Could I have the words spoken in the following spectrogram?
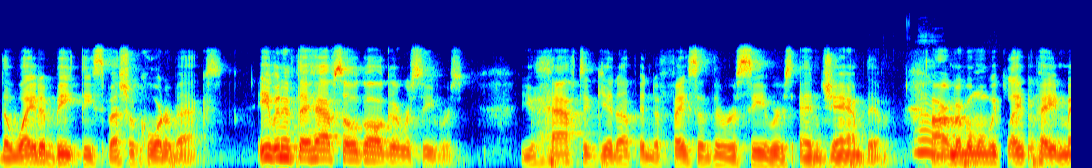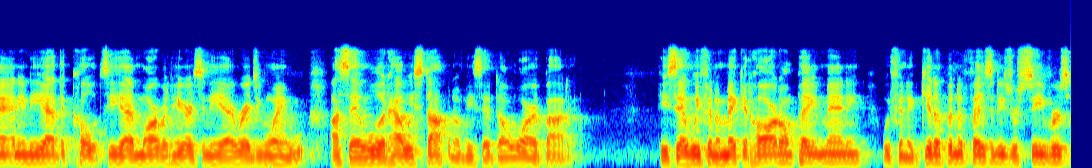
the way to beat these special quarterbacks, even if they have so called good receivers, you have to get up in the face of the receivers and jam them. Mm. I remember when we played Peyton Manning, he had the Colts, he had Marvin Harrison, he had Reggie Wayne. I said, Wood, how we stopping him? He said, Don't worry about it. He said, We finna make it hard on Peyton Manning. We finna get up in the face of these receivers,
